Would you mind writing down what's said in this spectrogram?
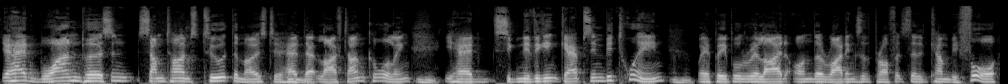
You had one person, sometimes two at the most, who had mm. that lifetime calling. Mm-hmm. You had significant gaps in between mm-hmm. where people relied on the writings of the prophets that had come before.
